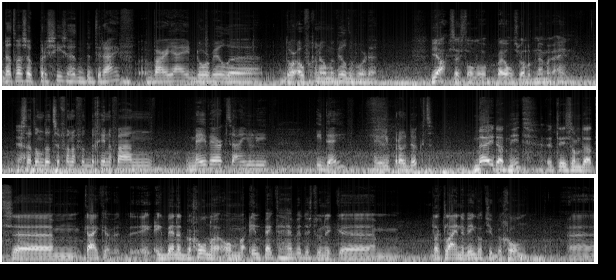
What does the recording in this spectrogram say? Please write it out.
dat was ook precies het bedrijf waar jij door, wilde, door overgenomen wilde worden. ja, zij stonden bij ons wel op nummer 1. Ja. Is dat omdat ze vanaf het begin af aan meewerkten aan jullie idee? Aan jullie product? Nee, dat niet. Het is omdat, ehm, kijk, ik, ik ben het begonnen om impact te hebben. Dus toen ik ehm, dat kleine winkeltje begon, eh,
